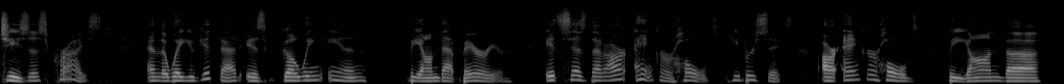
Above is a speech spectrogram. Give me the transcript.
Jesus Christ. And the way you get that is going in beyond that barrier. It says that our anchor holds, Hebrews 6, our anchor holds beyond the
